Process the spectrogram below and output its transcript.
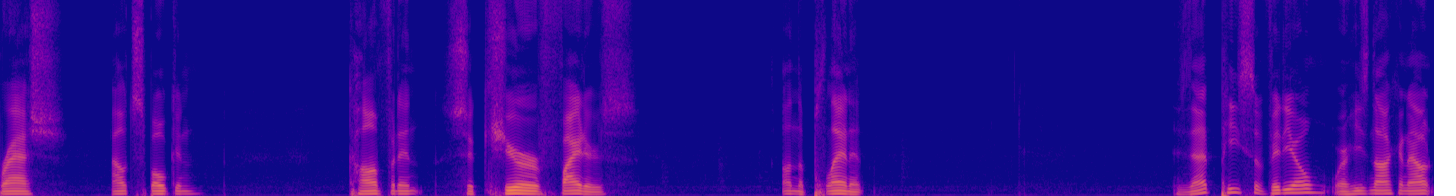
brash, outspoken, confident, secure fighters on the planet? Is that piece of video where he's knocking out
